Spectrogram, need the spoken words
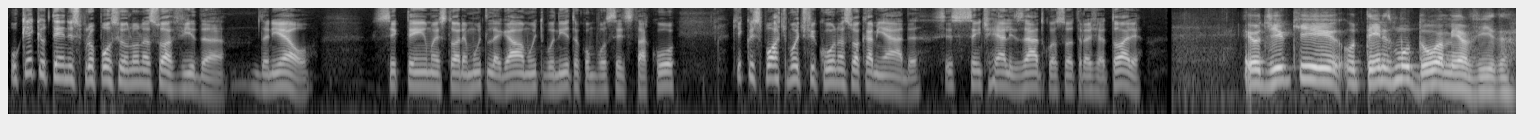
O que que o tênis proporcionou na sua vida, Daniel? Você que tem uma história muito legal, muito bonita, como você destacou. O que, que o esporte modificou na sua caminhada? Você se sente realizado com a sua trajetória? Eu digo que o tênis mudou a minha vida,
